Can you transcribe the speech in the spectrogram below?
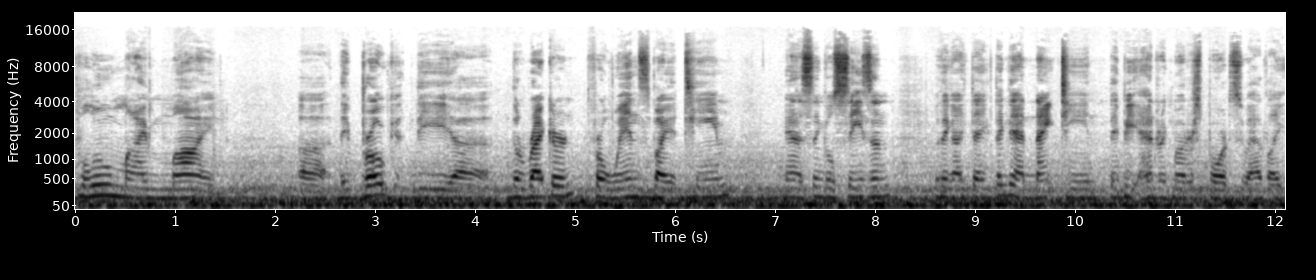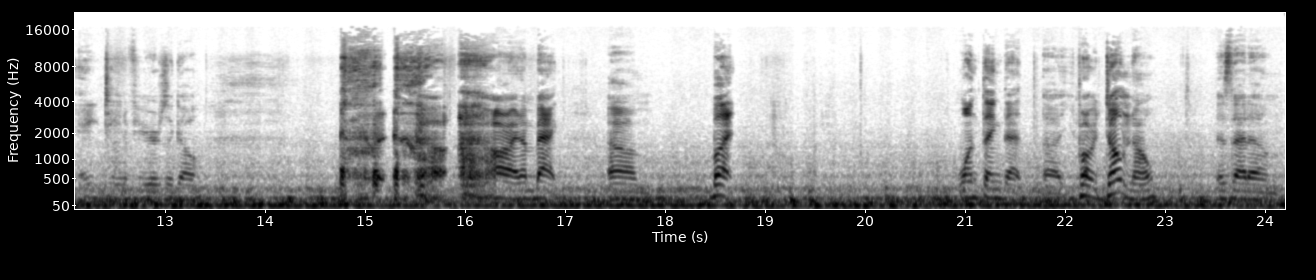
blew my mind. Uh, they broke the uh, the record for wins by a team in a single season. I think I think, I think they had 19. They beat Hendrick Motorsports, who had like 18 a few years ago. All right, I'm back. Um, but thing that uh, you probably don't know is that um,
